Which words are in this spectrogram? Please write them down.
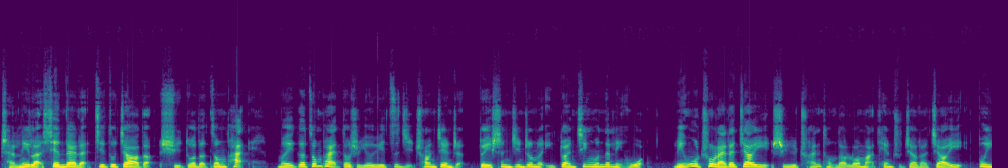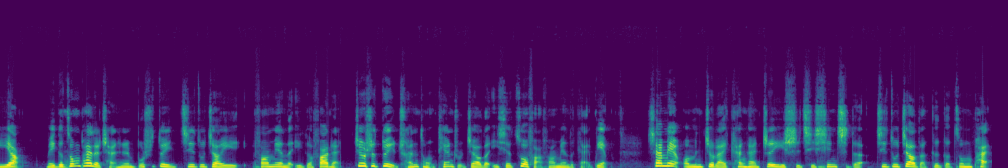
成立了现代的基督教的许多的宗派。每个宗派都是由于自己创建者对圣经中的一段经文的领悟，领悟出来的教义是与传统的罗马天主教的教义不一样。每个宗派的产生不是对基督教义方面的一个发展，就是对传统天主教的一些做法方面的改变。下面我们就来看看这一时期兴起的基督教的各个宗派。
